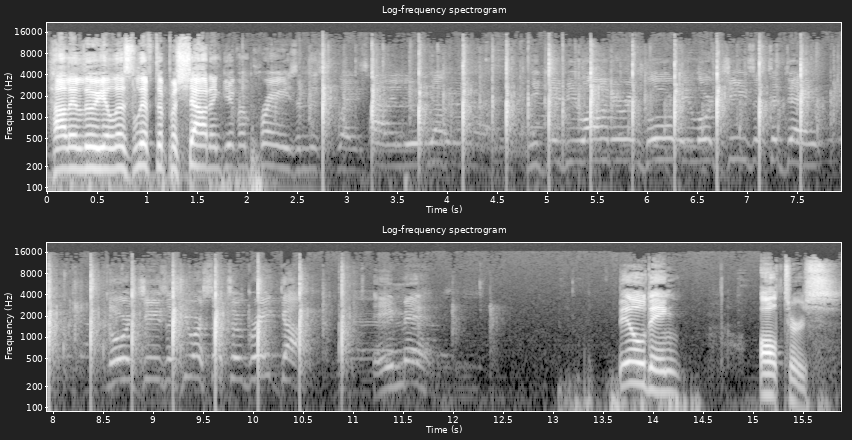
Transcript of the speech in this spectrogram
Hallelujah. Let's lift up a shout and give him praise in this place. Hallelujah. We give you honor and glory, Lord Jesus, today. Lord Jesus, you are such a great God. Amen. Building altars.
